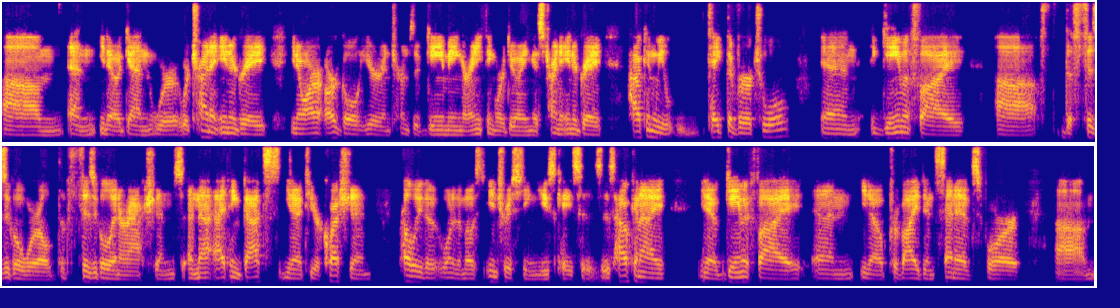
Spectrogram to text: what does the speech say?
Um, and you know, again, we're we're trying to integrate. You know, our our goal here in terms of gaming or anything we're doing is trying to integrate. How can we take the virtual and gamify uh, the physical world, the physical interactions, and that I think that's you know to your question, probably the one of the most interesting use cases is how can I you know gamify and you know provide incentives for um,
